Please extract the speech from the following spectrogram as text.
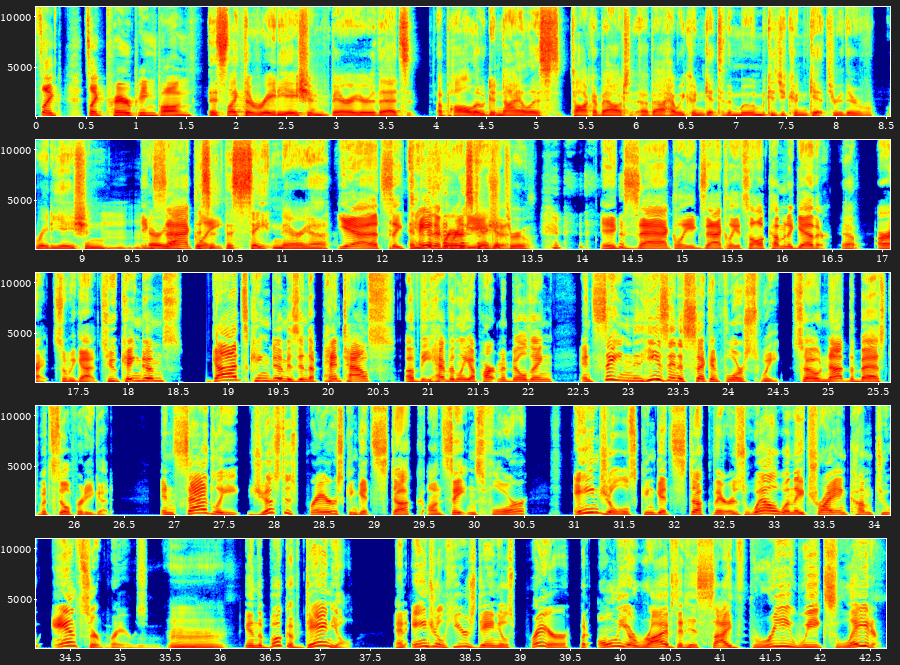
It's like it's like prayer ping pong. it's like the radiation barrier that Apollo denialists talk about about how we couldn't get to the moon because you couldn't get through the radiation Mhm. area. This Exactly. is the Satan area, Yeah, that's and satanic the prayers radiation. can't get through. Exactly, exactly. It's all coming together. Yep. All right, so we got two kingdoms. God's kingdom is in the penthouse of the heavenly apartment building, and Satan, he's in a second floor suite. So not the best, but still pretty good. And sadly, just as prayers can get stuck on Satan's floor, angels can get stuck there as well when they try and come to answer prayers. Mm. In the book of Daniel, an angel hears Daniel's prayer, but only arrives at his side three weeks later.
